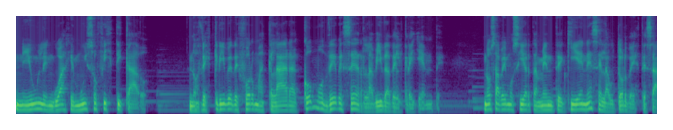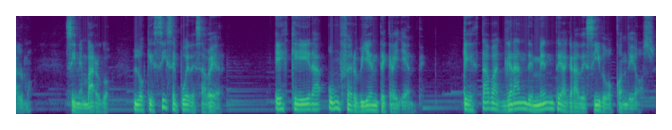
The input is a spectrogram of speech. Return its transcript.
ni un lenguaje muy sofisticado. Nos describe de forma clara cómo debe ser la vida del creyente. No sabemos ciertamente quién es el autor de este salmo. Sin embargo, lo que sí se puede saber es que era un ferviente creyente, que estaba grandemente agradecido con Dios.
